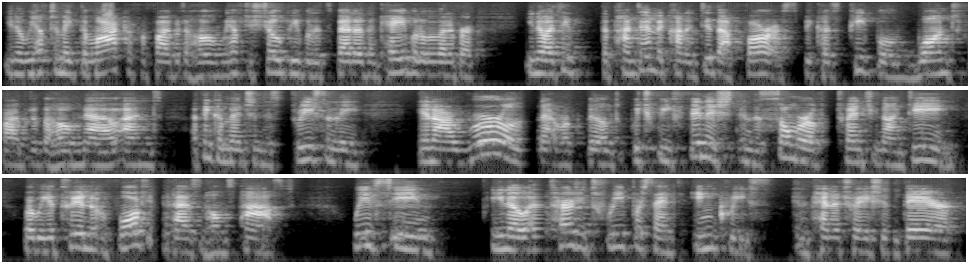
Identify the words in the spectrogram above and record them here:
you know, we have to make the market for fiber to home. We have to show people it's better than cable or whatever. You know, I think the pandemic kind of did that for us because people want fiber to the home now. And I think I mentioned this recently in our rural network build, which we finished in the summer of 2019, where we had 340,000 homes passed. We've seen, you know, a 33% increase in penetration there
